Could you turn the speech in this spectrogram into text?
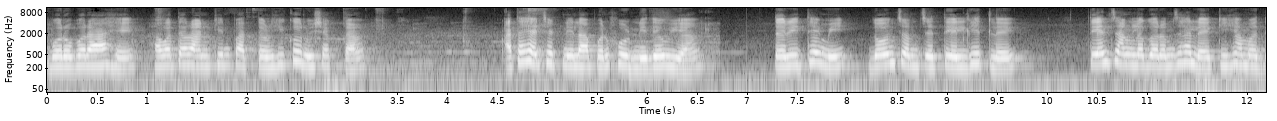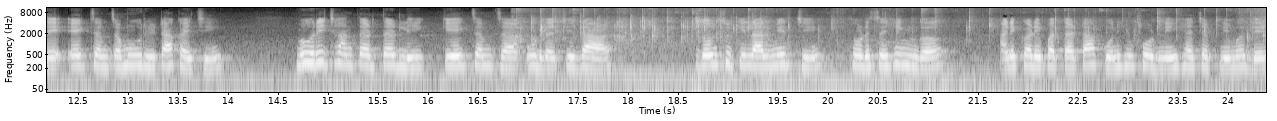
बरोबर आहे. हवं तर आणखीन पातळही करू शकता. आता ह्या चटणीला आपण फोडणी देऊया. तर इथे मी दोन चमचे तेल घेतले. तेल चांगलं गरम झालं की ह्यामध्ये एक चमचा मोहरी टाकायची. मोहरी छान तडतडली की एक चमचा उडदाची डाळ दोन सुकी लाल मिरची थोडंसं हिंग आणि कढीपत्ता टाकून ही फोडणी ह्या चटणीमध्ये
